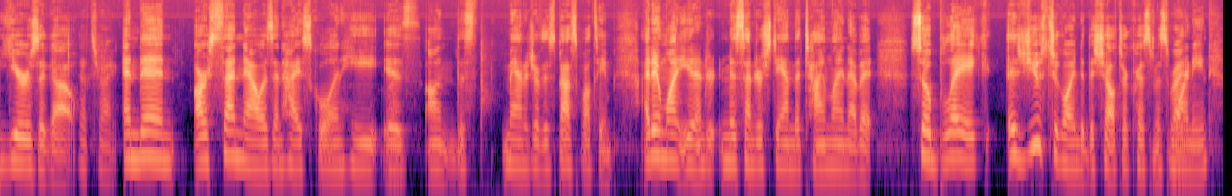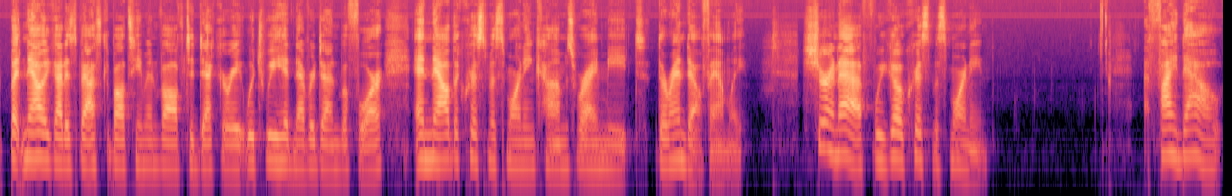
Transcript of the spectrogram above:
years ago. That's right. And then our son now is in high school and he is on this manager of this basketball team. I didn't want you to under, misunderstand the timeline of it. So Blake is used to going to the shelter Christmas Right. morning, but now he got his basketball team involved to decorate, which we had never done before. And now the Christmas morning comes where I meet the Rendell family. Sure enough, we go Christmas morning. I find out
